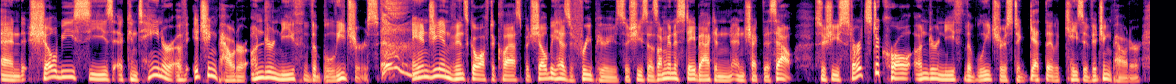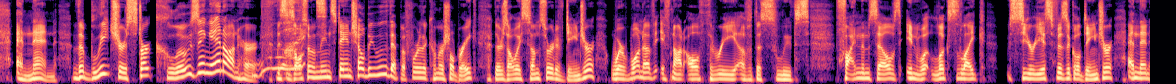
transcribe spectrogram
and Shelby sees a container of itching powder underneath the bleachers. Angie and Vince go off to class, but Shelby has a free period, so she says, I'm going to stay back and, and check this out. So she starts to crawl underneath the bleachers to get the case of itching powder, and then the bleachers start closing in on her. This is also a mainstay in Shelby Woo that before the commercial break, there's always some sort of danger where one of, if not all three of the sleuths find themselves in what looks like serious physical danger and then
